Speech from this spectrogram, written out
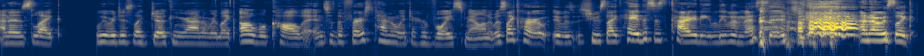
and is like we were just like joking around and we're like, oh, we'll call it. And so the first time I went to her voicemail and it was like her, it was she was like, hey, this is Cardi, leave a message. and I was like,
